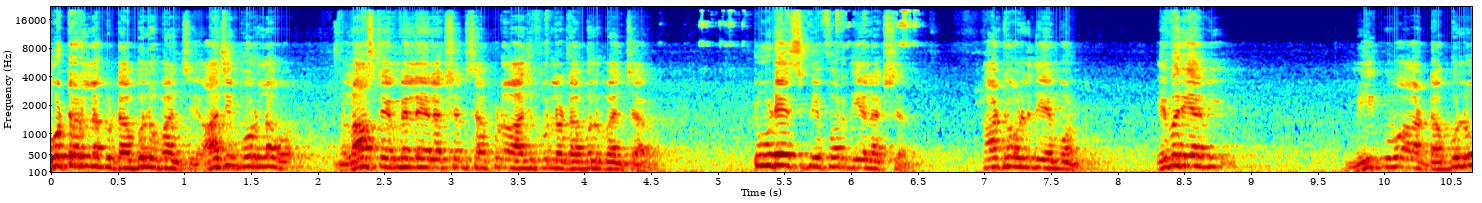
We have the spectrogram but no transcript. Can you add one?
ఓటర్లకు డబ్బులు పంచి ఆజీపూర్లో లాస్ట్ ఎమ్మెల్యే ఎలక్షన్స్ అప్పుడు ఆజిపూర్లో డబ్బులు పంచారు. Two days before the election hot hold the amount ఎవరి అవి? మీకు ఆ డబ్బులు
